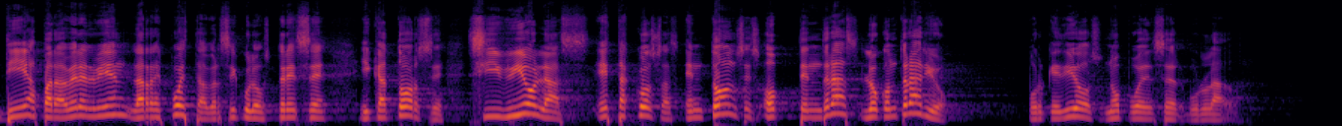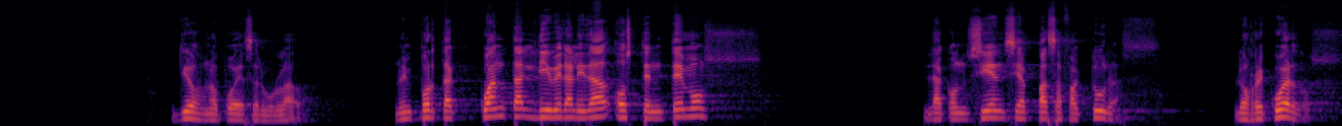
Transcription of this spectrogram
días para ver el bien? La respuesta, versículos 13 y 14. Si violas estas cosas, entonces obtendrás lo contrario, porque Dios no puede ser burlado. Dios no puede ser burlado. No importa cuánta liberalidad ostentemos, la conciencia pasa facturas, los recuerdos.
